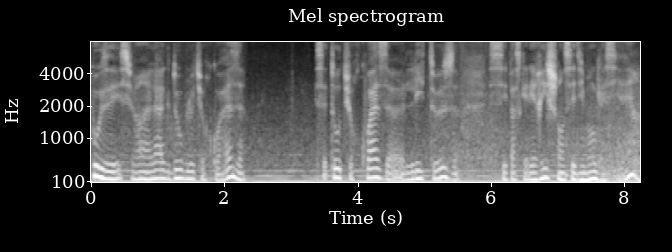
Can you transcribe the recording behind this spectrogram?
posée sur un lac double turquoise. Cette eau turquoise euh, laiteuse, c'est parce qu'elle est riche en sédiments glaciaires.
